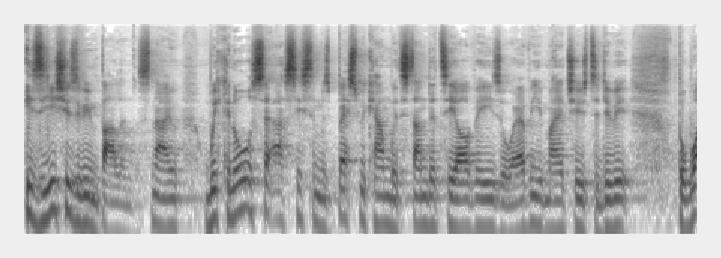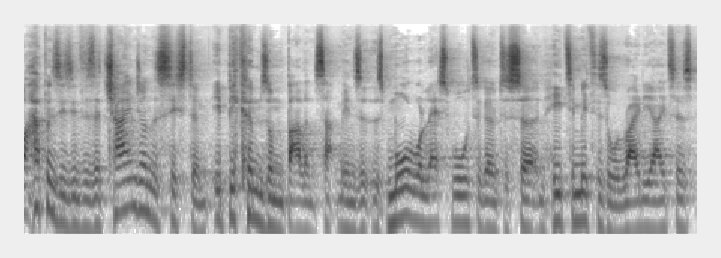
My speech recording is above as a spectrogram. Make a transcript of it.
is the issues of imbalance. Now we can all set our system as best we can with standard TRVs or whatever you may choose to do it, but what happens is if there's a change on the system, it becomes unbalanced. That means that there's more or less water going to certain heat emitters or radiators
